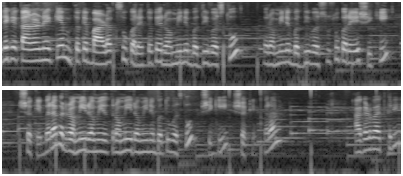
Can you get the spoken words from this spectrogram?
એટલે કે કારણે કેમ? તો કે બાળક શું કરે? તો કે રમીને બધી વસ્તુ, રમીને બધી વસ્તુ શું કરે? એ શીખી શકે, બરાબર? રમી રમી રમી, રમીને બધું વસ્તુ શીખી શકે, બરાબર? આગળ વાત કરીએ.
